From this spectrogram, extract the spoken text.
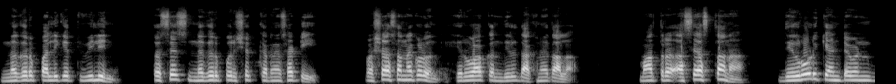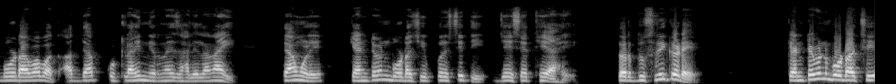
नगरपालिकेत विलीन तसेच नगर परिषद करण्यासाठी प्रशासनाकडून हिरवा कंदील दाखवण्यात आला. मात्र असे असताना देवरोड कॅन्टोन्मेंट बोर्डाबाबत अद्याप कुठलाही निर्णय झालेला नाही. त्यामुळे कॅन्टोन्मेंट बोर्डाची परिस्थिती जैसे थे आहे. तर दुसरीकडे कॅन्टोन्मेंट बोर्डाची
